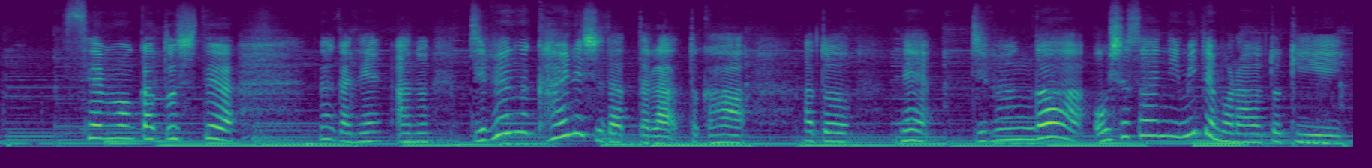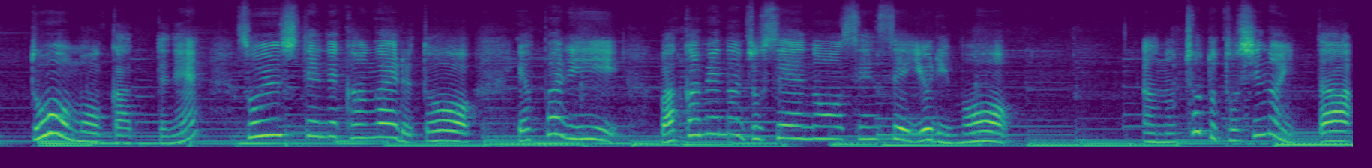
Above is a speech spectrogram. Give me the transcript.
専門家としてはなんかねあの自分が飼い主だったらとかあとね自分がお医者さんに診てもらう時どう思うかってねそういう視点で考えるとやっぱり若めの女性の先生よりもあのちょっと年のいった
